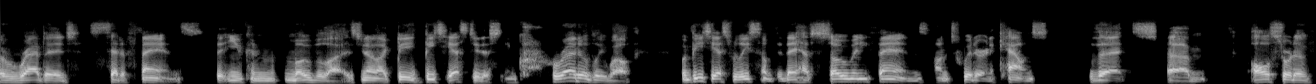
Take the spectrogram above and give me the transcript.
a rabid set of fans that you can mobilize. You know, like B- BTS do this incredibly well. When BTS release something, they have so many fans on Twitter and accounts that um, all sort of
